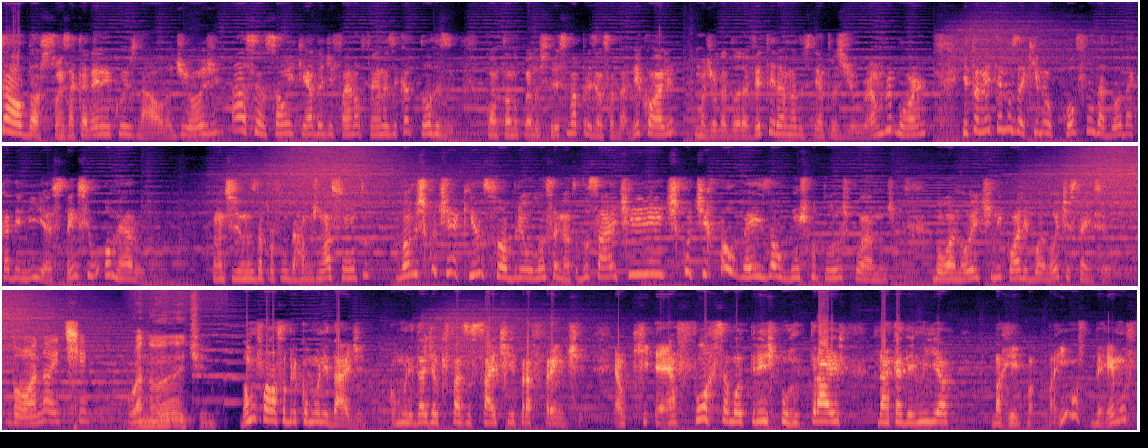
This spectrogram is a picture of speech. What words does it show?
Saudações acadêmicos na aula de hoje, a ascensão e queda de Final Fantasy XIV, contando com a ilustríssima presença da Nicole, uma jogadora veterana dos tempos de Realm Reborn, e também temos aqui meu cofundador da academia, Stencil Homero. Antes de nos aprofundarmos no assunto, vamos discutir aqui sobre o lançamento do site e discutir talvez alguns futuros planos. Boa noite, Nicole, boa noite, Stencil. Boa noite. Boa noite. Vamos falar sobre comunidade. Comunidade é o que faz o site ir pra frente. É o que é a força motriz por trás da academia Behemoth? Behemoth?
